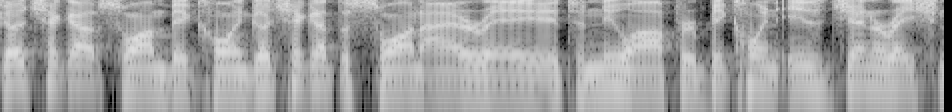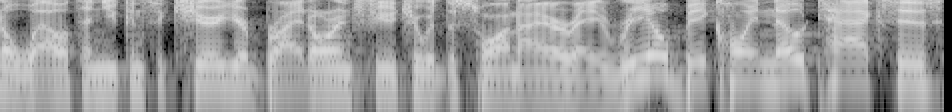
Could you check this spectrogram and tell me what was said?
go check out Swan Bitcoin. Go check out the Swan IRA. It's a new offer. Bitcoin is generational wealth, and you can secure your bright orange future with the Swan IRA. Real Bitcoin, no taxes,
